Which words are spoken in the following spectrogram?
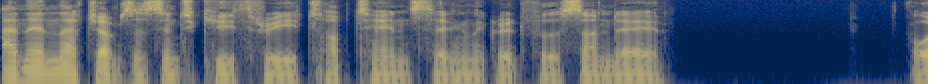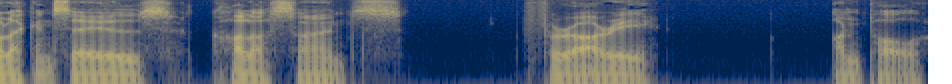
and then that jumps us into Q3, top 10, setting the grid for the Sunday. All I can say is Carlos Sainz, Ferrari, on pole.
